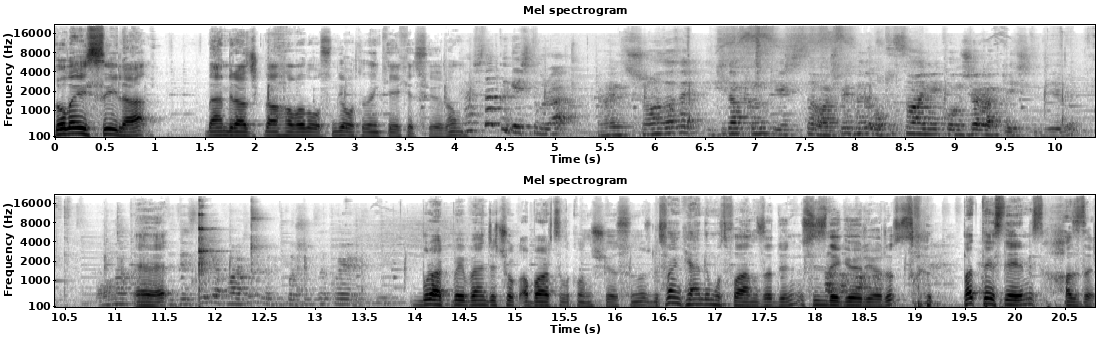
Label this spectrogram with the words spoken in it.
Dolayısıyla ben birazcık daha havalı olsun diye ortadan ikiye kesiyorum. Kaç dakika geçti Burak? Yani şu an zaten 2 dakikanın geçti Savaş Bey. Hadi 30 saniye konuşarak geçti diyelim. Ondan sonra Evet. patatesleri yaparsanız öpüp başımıza koyarız diye. Burak Bey bence çok abartılı konuşuyorsunuz. Lütfen kendi mutfağınıza dönün. Sizi de görüyoruz. Patateslerimiz hazır.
